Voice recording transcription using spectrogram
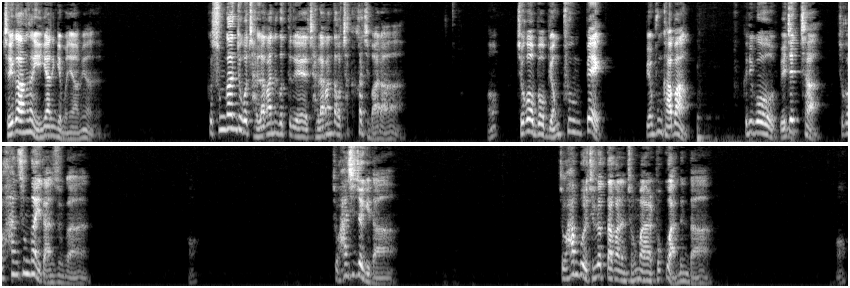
제가 항상 얘기하는 게 뭐냐면 그 순간적으로 잘 나가는 것들에 잘 나간다고 착각하지 마라. 어? 저거 뭐 명품 백, 명품 가방, 그리고 외제차, 저거 한순간이다, 한순간. 어? 저거 한시적이다. 저거 함부로 질렀다가는 정말 복구 안 된다. 어?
